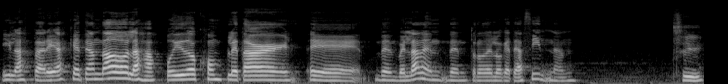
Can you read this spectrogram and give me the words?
Y las tareas que te han dado las has podido completar, eh, de- ¿verdad?, Den- dentro de lo que te asignan. Sí,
